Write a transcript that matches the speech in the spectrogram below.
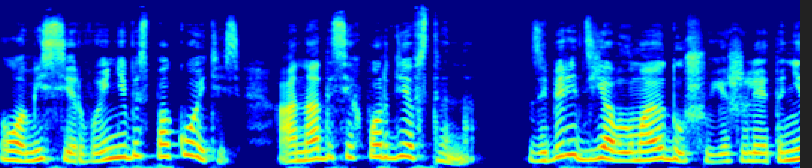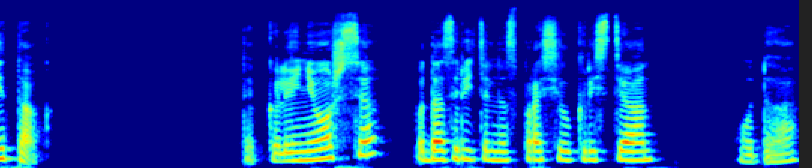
О, мессир, вы не беспокойтесь, она до сих пор девственна. Забери, дьявол, мою душу, ежели это не так. Ты клянешься? Подозрительно спросил Кристиан. О, да.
